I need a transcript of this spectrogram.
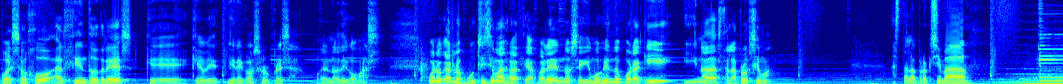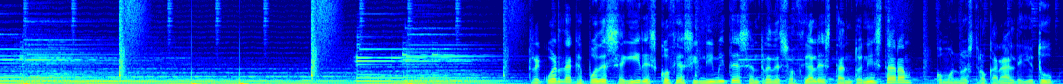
Pues ojo al 103 que, que viene con sorpresa, ¿vale? No digo más. Bueno, Carlos, muchísimas gracias, ¿vale? Nos seguimos viendo por aquí y nada, hasta la próxima. Hasta la próxima. Recuerda que puedes seguir Escocia sin Límites en redes sociales tanto en Instagram como en nuestro canal de YouTube.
